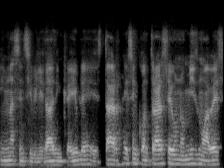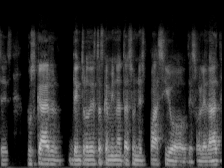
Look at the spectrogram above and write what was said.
una sensibilidad increíble. Estar es encontrarse uno mismo a veces, buscar dentro de estas caminatas un espacio de soledad,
